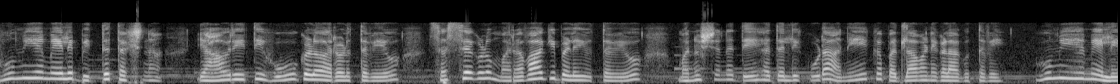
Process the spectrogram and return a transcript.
ಭೂಮಿಯ ಮೇಲೆ ಬಿದ್ದ ತಕ್ಷಣ ಯಾವ ರೀತಿ ಹೂವುಗಳು ಅರಳುತ್ತವೆಯೋ, ಸಸ್ಯಗಳು ಮರವಾಗಿ ಬೆಳೆಯುತ್ತವೆಯೋ, ಮನುಷ್ಯನ ದೇಹದಲ್ಲಿ ಕೂಡ ಅನೇಕ ಬದಲಾವಣೆಗಳಾಗುತ್ತವೆ. ಭೂಮಿಯ ಮೇಲೆ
